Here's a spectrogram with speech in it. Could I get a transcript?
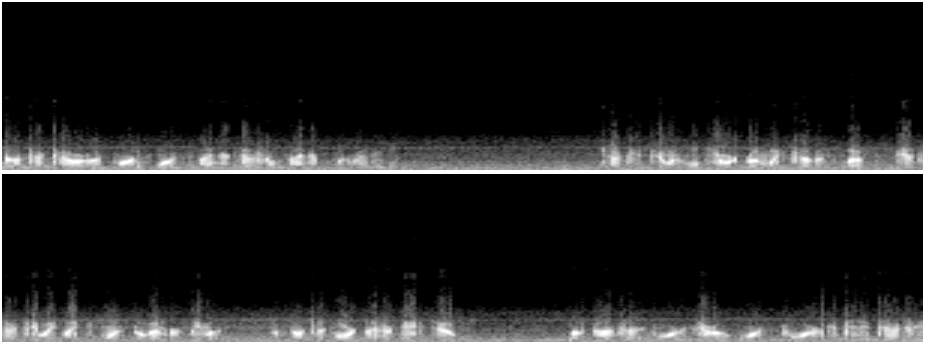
contact tower on 119er decimal 9er when ready Taxi 2 and hold short runway 7 left via taxiway Mike 1 November Lima. Lufthansa 4982. Lufthansa 4014 continue taxi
